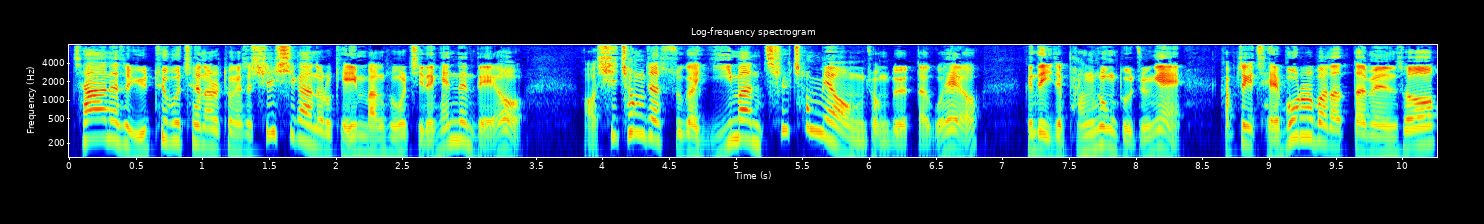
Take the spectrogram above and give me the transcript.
차 안에서 유튜브 채널을 통해서 실시간으로 개인 방송을 진행했는데요. 어, 시청자 수가 2만 7천 명 정도였다고 해요. 근데 이제 방송 도중에 갑자기 제보를 받았다면서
